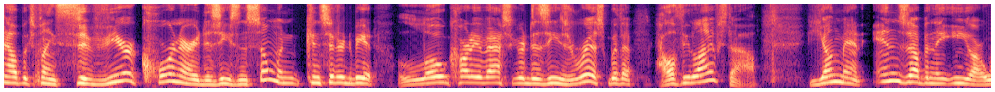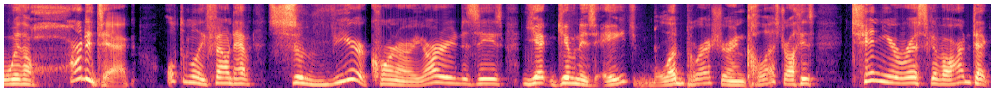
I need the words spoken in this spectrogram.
help explain severe coronary disease in someone considered to be at low cardiovascular disease risk with a healthy lifestyle. Young man ends up in the ER with a heart attack, ultimately found to have severe coronary artery disease, yet given his age, blood pressure, and cholesterol, his 10-year risk of a heart attack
